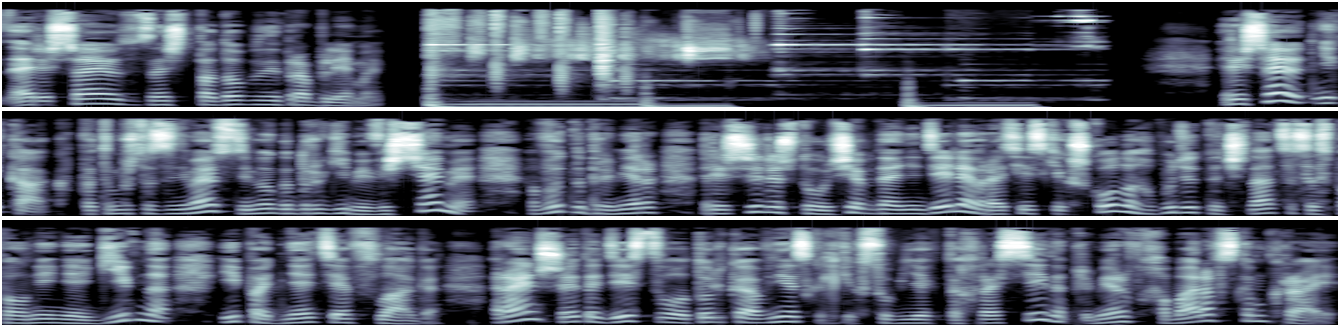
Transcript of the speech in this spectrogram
решают, значит, подобные проблемы. Решают никак, потому что занимаются немного другими вещами. Вот, например, решили, что учебная неделя в российских школах будет начинаться с исполнения гимна и поднятия флага. Раньше это действовало только в нескольких субъектах России, например, в Хабаровском крае.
